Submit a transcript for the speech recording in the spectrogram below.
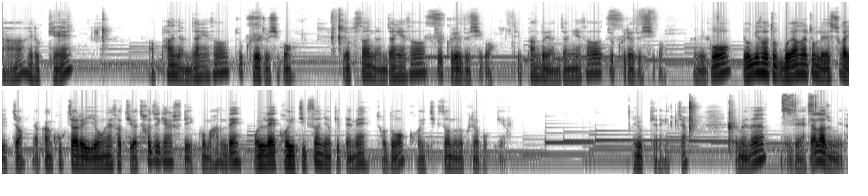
자 이렇게 앞판 연장해서 쭉 그려주시고 옆선 연장해서 쭉 그려주시고 뒷판도 연장해서 쭉 그려주시고. 그리고 여기서도 모양을 좀 낼 수가 있죠. 약간 곡자를 이용해서 뒤가 처지게 할 수도 있고 뭐 한데 원래 거의 직선이었기 때문에 저도 거의 직선으로 그려볼게요. 이렇게 되겠죠? 그러면은 이제 잘라줍니다.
